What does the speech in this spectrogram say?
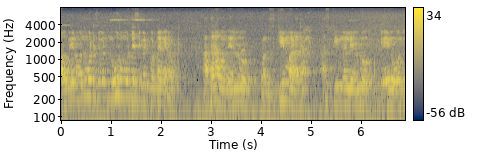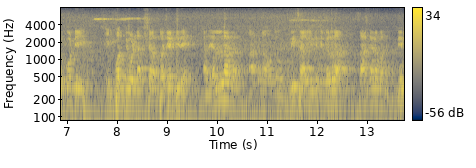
ಅವ್ರಿಗೇನು ಒಂದು ಮೂಟೆ ಸಿಮೆಂಟ್, ನೂರು ಮೂಟೆ ಸಿಮೆಂಟ್ ಕೊಟ್ಟಂಗೆ ನಾವು. ಆ ಥರ ಒಂದು ಎಲ್ಲರೂ ಒಂದು ಸ್ಕೀಮ್ ಮಾಡೋಣ. ಆ ಸ್ಕೀಮ್ನಲ್ಲಿ ಎಲ್ಲರೂ ಏನು ಒಂದು ಕೋಟಿ ಇಪ್ಪತ್ತೇಳು ಲಕ್ಷ ಬಜೆಟ್ ಇದೆ. ಅದೆಲ್ಲ ಅದನ್ನ ಒಂದು ರೀಚ್ ಆಗಲಿಕ್ಕೆ ನೀವೆಲ್ಲರ ಸಹಕಾರ ಮತ್ತು ದಿನ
